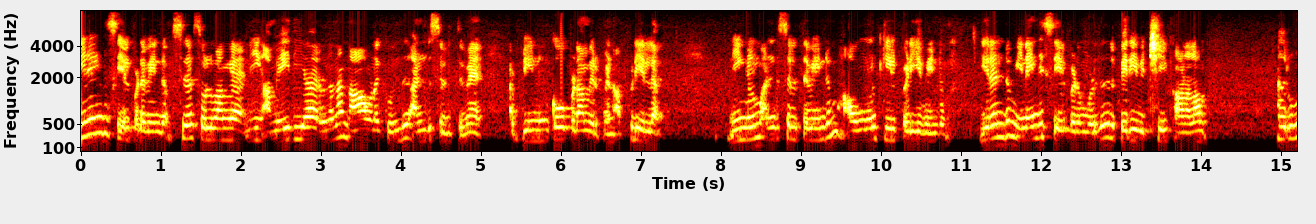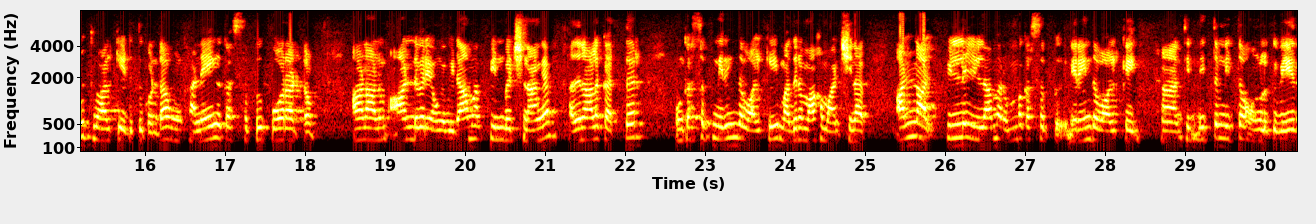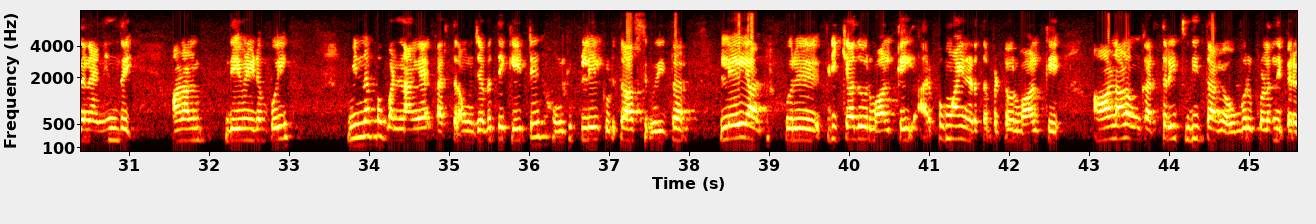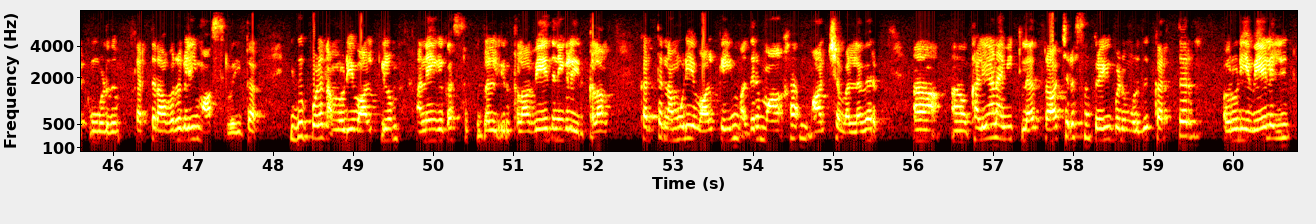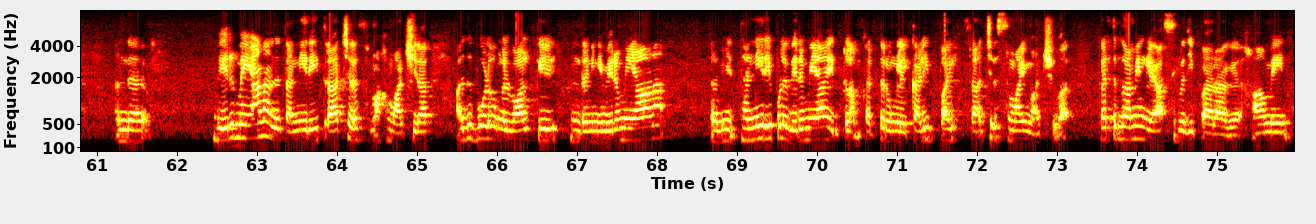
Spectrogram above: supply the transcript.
இணைந்து செயல்பட வேண்டும். சிலர் சொல்லுவாங்க நீ அமைதியா இருந்தனா நான் உனக்கு வந்து அன்பு செலுத்துவேன் அப்படின்னு கோவப்படாம இருப்பேன். அப்படி இல்லை. நீங்களும் அன்பு செலுத்த வேண்டும் அவங்களும் கீழ்ப்படிய வேண்டும். இரண்டும் இணைந்து செயல்படும் பொழுது அதில் பெரிய வெற்றியை காணலாம். ரூத் வாழ்க்கை எடுத்துக்கொண்டா அவங்களுக்கு அநேக கசப்பு போராட்டம். ஆனாலும் ஆண்டவரை அவங்க விடாம பின்பற்றினாங்க. அதனால கர்த்தர் உன் கசப்பு நிறைந்த வாழ்க்கையை மதுரமாக மாற்றினார். அன்னாள் பிள்ளை இல்லாம ரொம்ப கசப்பு நிறைந்த வாழ்க்கை. நித்தம் நித்தம் அவங்களுக்கு வேதனை நிந்தை. ஆனாலும் தேவனிடம் போய் விண்ணப்பம் பண்ணாங்க. கர்த்தர் அவங்க ஜபத்தை கேட்டு அவங்களுக்கு பிள்ளையை கொடுத்து ஆசீர்வதித்தார். லேயால் ஒரு பிடிக்காத ஒரு வாழ்க்கை அற்பமாய் நடத்தப்பட்ட ஒரு வாழ்க்கை. ஆனால் அவங்க கர்த்தரை துதித்தாங்க ஒவ்வொரு குழந்தை பிறக்கும் பொழுதும். கர்த்தர் அவர்களையும் ஆசீர்வதித்தார். இது போல நம்மளுடைய வாழ்க்கையிலும் அநேக கசப்புகள் இருக்கலாம் வேதனைகள் இருக்கலாம். கர்த்தர் நம்முடைய வாழ்க்கையும் மதுரமாக மாற்ற வல்லவர். ஆஹ் ஆஹ் கல்யாண வீட்டுல திராட்சரசம் குறைவுபடும் பொழுது கர்த்தர் அவருடைய வேலையில் அந்த வெறுமையான அந்த தண்ணீரை திராட்சரசமாக மாற்றினார். அதுபோல உங்கள் வாழ்க்கையில் இன்று நீங்க வெறுமையான தண்ணீரை போல வெறுமையா இருக்கலாம். கர்த்தர் உங்களை கழிப்பாய் திராட்சரசமாய் மாற்றுவார். கர்த்தர் தாமே உங்களை ஆசீர்வதிப்பாராக. ஆமேன்.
